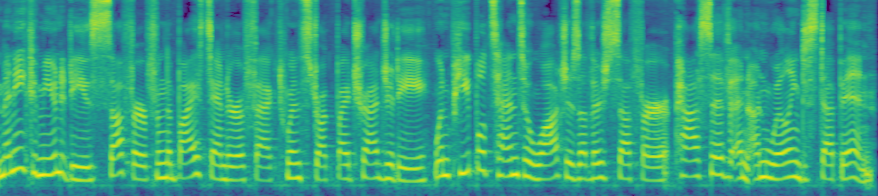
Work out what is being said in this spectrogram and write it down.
Many communities suffer from the bystander effect when struck by tragedy, when people tend to watch as others suffer, passive and unwilling to step in.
